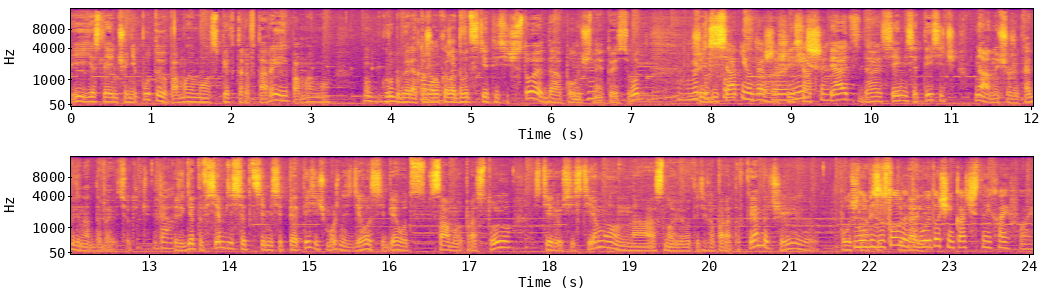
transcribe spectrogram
И если я ничего не путаю, по-моему, спектры вторые, по-моему, ну, грубо говоря, Колонки. тоже около 20 тысяч стоят, да, получные. Угу. То есть вот в 60, даже 65, меньше. да, 70 тысяч. А, ну еще же кабели надо добавить все-таки. Да. То есть где-то в 70-75 тысяч можно сделать себе вот самую простую стереосистему на основе вот этих аппаратов Cambridge и полочные Но, безусловно, это будет очень качественный хай-фай.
